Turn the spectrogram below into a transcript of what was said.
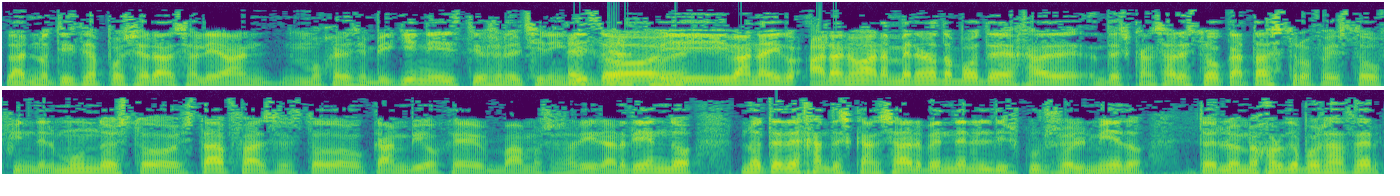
las noticias pues eran, salían mujeres en bikinis, tíos en el chiringuito, cierto, y ¿eh? iban ahí, ahora no, ahora en verano tampoco te deja de- descansar, es todo catástrofe, es todo fin del mundo, es todo estafas, es todo cambios que vamos a salir ardiendo, no te dejan descansar, venden el discurso del miedo. Entonces, lo mejor que puedes hacer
